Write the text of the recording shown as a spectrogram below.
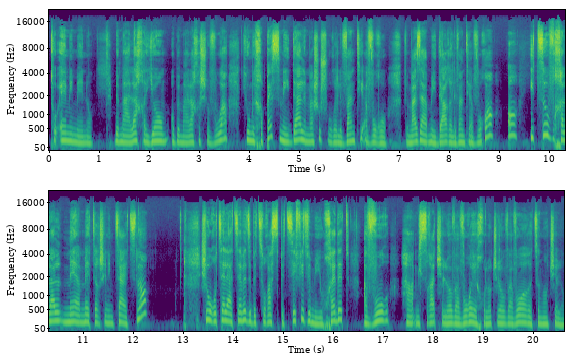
טועה ממנו במהלך היום או במהלך השבוע, כי הוא מחפש מידע למשהו שהוא רלוונטי עבורו. ומה זה המידע הרלוונטי עבורו? או עיצוב חלל 100 מטר שנמצא אצלו, שהוא רוצה לעצב את זה בצורה ספציפית ומיוחדת עבור המשרד שלו ועבור היכולות שלו ועבור הרצונות שלו.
